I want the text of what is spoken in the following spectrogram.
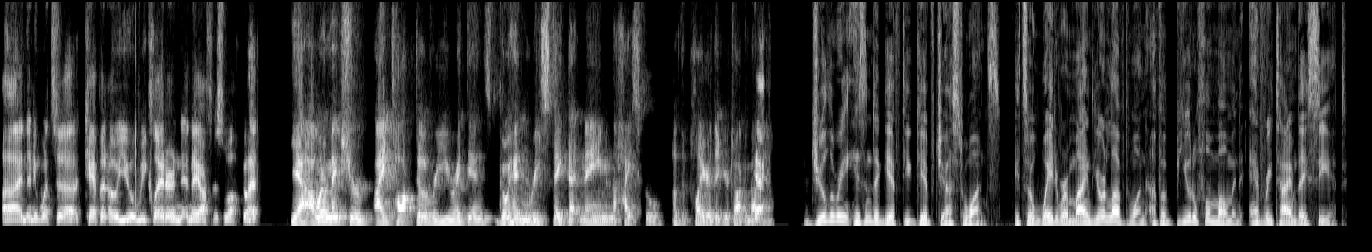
uh, and then he went to camp at OU a week later, and, and they offered as well. Go ahead. Yeah, I want to make sure I talked over you right then. Go ahead and restate that name and the high school of the player that you're talking about yeah. now. Jewelry isn't a gift you give just once. It's a way to remind your loved one of a beautiful moment every time they see it.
